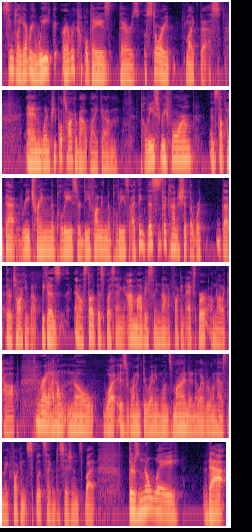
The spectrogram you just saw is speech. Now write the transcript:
seems like every week or every couple days there's a story like this. And when people talk about like um, police reform and stuff like that, retraining the police or defunding the police, I think this is the kind of shit that we're that they're talking about because and I'll start this by saying I'm obviously not a fucking expert. I'm not a cop. Right. I don't know what is running through anyone's mind. I know everyone has to make fucking split second decisions, but there's no way that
